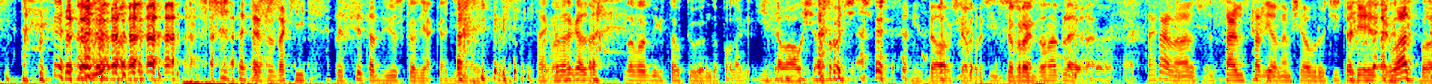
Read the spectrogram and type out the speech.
Tak, tak, to taki cytat z Juskowiaka dzisiaj. Tak, Zawodnik, no, stał, zawodnik stał tyłem do pola gry. I zdołał się obrócić. Nie zdołał się obrócić z obrońcą na plecach. tak, tak, no, ale z całym stadionem się obrócić to nie jest tak łatwo.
